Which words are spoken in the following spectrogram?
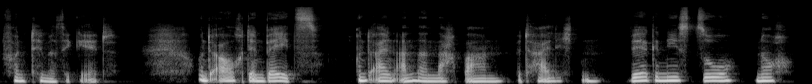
von Timothy geht. Und auch den Bates und allen anderen Nachbarn, Beteiligten. Wer genießt so noch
